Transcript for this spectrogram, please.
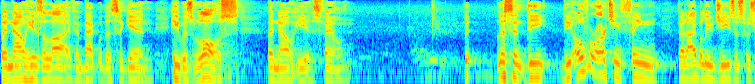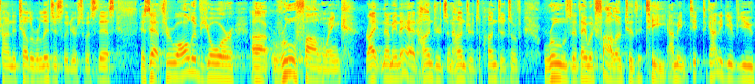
but now he is alive and back with us again. He was lost, but now he is found. Listen, the, the overarching thing that I believe Jesus was trying to tell the religious leaders was this is that through all of your uh, rule following, right? And I mean, they had hundreds and hundreds of hundreds of rules that they would follow to the T. I mean, to, to kind of give you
